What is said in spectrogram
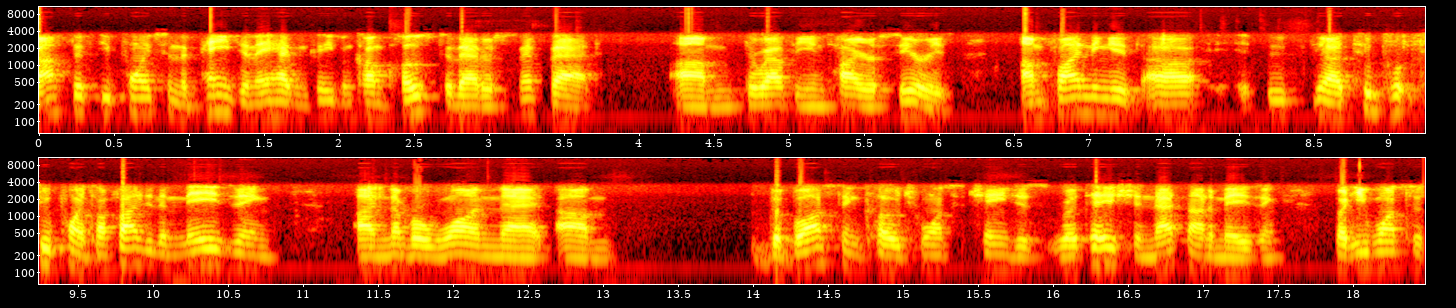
got 50 points in the paint, and they hadn't even come close to that or sniffed that um, throughout the entire series. I'm finding it, uh, it two two points. I'm finding it amazing. Uh, number one, that um, the Boston coach wants to change his rotation. That's not amazing, but he wants to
